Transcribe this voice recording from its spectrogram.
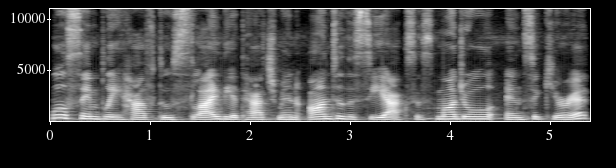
We'll simply have to slide the attachment onto the Z-axis module and secure it.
